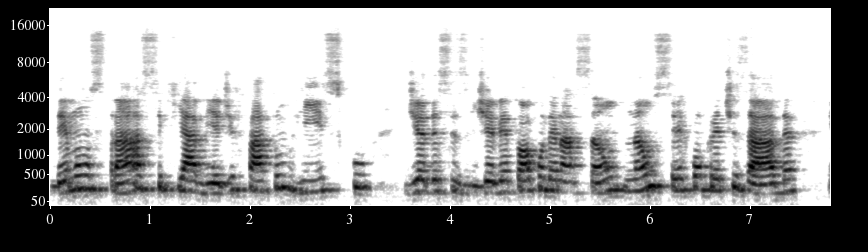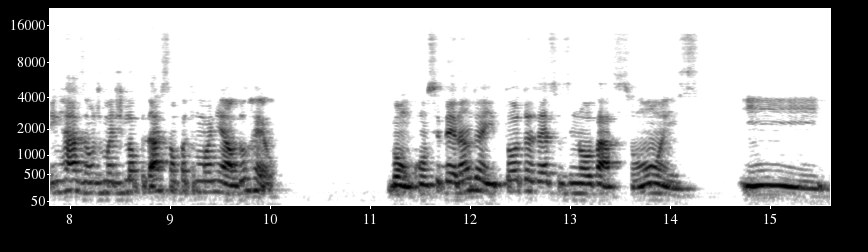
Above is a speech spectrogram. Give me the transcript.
demonstrasse que havia de fato um risco de, de eventual condenação não ser concretizada em razão de uma dilapidação patrimonial do réu. Bom, considerando aí todas essas inovações e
